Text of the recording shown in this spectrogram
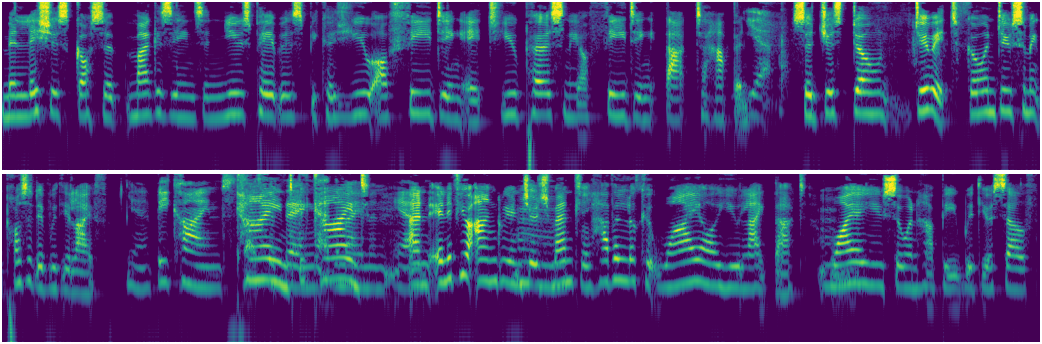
malicious gossip, magazines and newspapers because you are feeding it. You personally are feeding that to happen. Yeah. So just don't do it. Go and do something positive with your life. Yeah, be kind. Kind, be kind. Yeah. And and if you're angry and mm. judgmental, have a look at why are you like that? Mm. Why are you so unhappy with yourself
